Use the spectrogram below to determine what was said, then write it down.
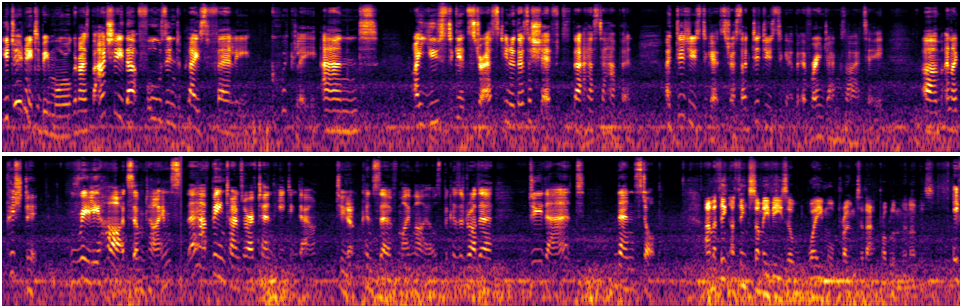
you do need to be more organized but actually that falls into place fairly quickly and i used to get stressed you know there's a shift that has to happen i did used to get stressed i did used to get a bit of range anxiety um, and i pushed it really hard sometimes there have been times where i've turned the heating down to Yeah. conserve my miles because i'd rather do that than stop And I think I think some EVs are way more prone to that problem than others. if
